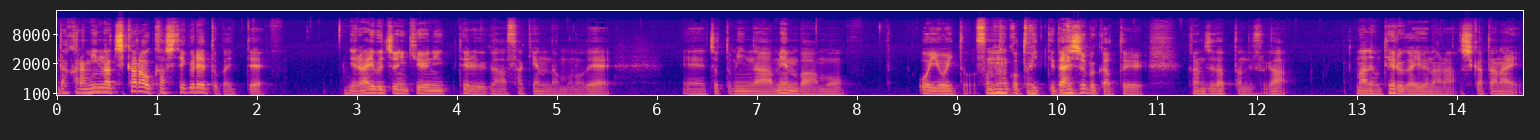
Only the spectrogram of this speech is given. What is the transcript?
だからみんな力を貸してくれとか言ってでライブ中に急にテルが叫んだもので、えー、ちょっとみんなメンバーもおいおいとそんなこと言って 大丈夫かという感じだったんですがまあでもテルが言うなら仕方ない。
